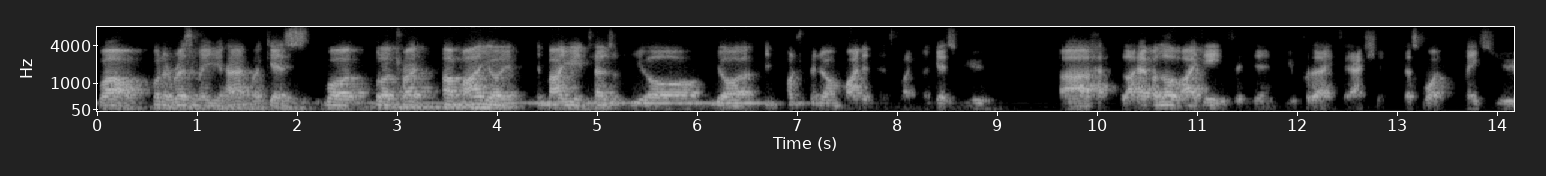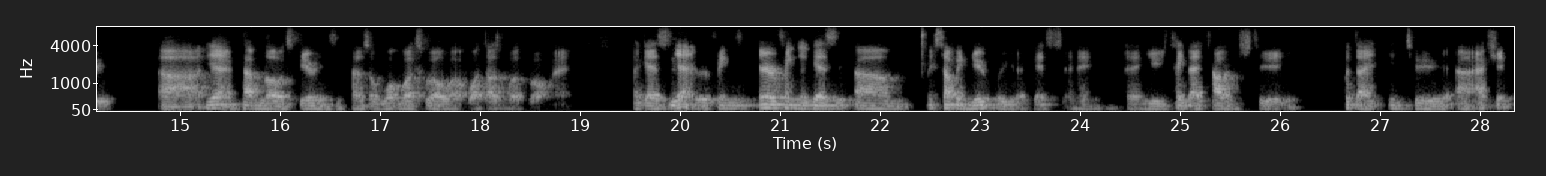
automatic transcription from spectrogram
Wow, what a resume you have! I guess what what I try admire admire you in terms of your your entrepreneurial mindedness. Like I guess you uh, like have a lot of ideas and then you put that into action. That's what makes you uh, yeah have a lot of experience in terms of what works well, what, what doesn't work well. And I guess yeah, everything everything I guess um, is something new for you. I guess, and then and you take that challenge to put that into uh, action.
